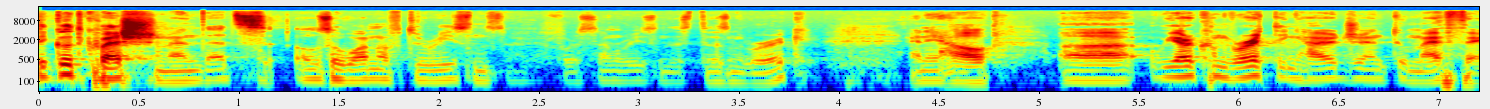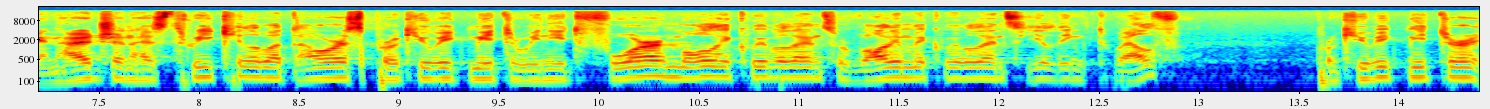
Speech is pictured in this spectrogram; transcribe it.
a good question, and that's also one of the reasons. For some reason, this doesn't work. Anyhow, uh, we are converting hydrogen to methane. Hydrogen has 3 kilowatt hours per cubic meter. We need 4 mole equivalents or volume equivalents yielding 12 per cubic meter.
